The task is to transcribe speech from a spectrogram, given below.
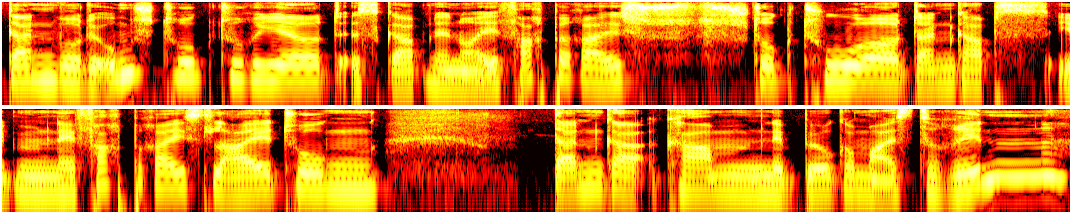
Dann wurde umstrukturiert, es gab eine neue Fachbereichsstruktur, dann gab es eben eine Fachbereichsleitung, dann kam eine Bürgermeisterin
